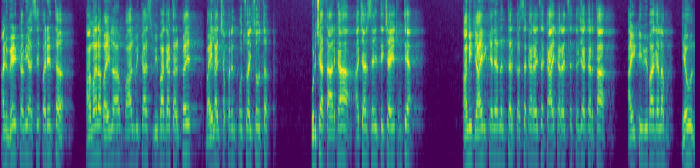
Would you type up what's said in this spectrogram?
आणि वेळ कमी असेपर्यंत आम्हाला महिला बाल विकास विभागातर्फे महिलांच्यापर्यंत पोचवायचं होतं. पुढच्या तारखा आचारसंहितेच्या येत होत्या. आम्ही जाहीर केल्यानंतर कसं करायचं काय करायचं त्याच्याकरता आय टी विभागाला घेऊन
